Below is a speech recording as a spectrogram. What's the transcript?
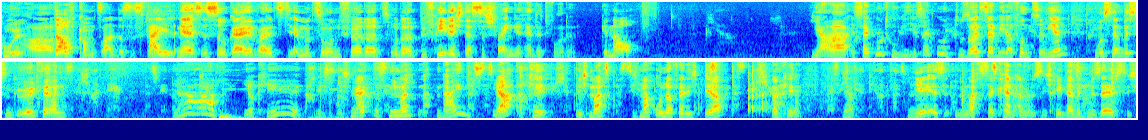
cool. Ja. Darauf kommt es an, dass es geil ist. Ja, es ist so geil, weil es die Emotionen fördert oder befriedigt, dass das Schwein gerettet wurde. Genau. Ja, ist ja gut, Hugi, ist ja gut. Du sollst ja wieder funktionieren, muss ja ein bisschen geölt werden. Ja, okay. Ich, ich merke, dass niemand. Nein, ja, okay. Ich mach, ich mach unauffällig. Ja, okay. Ja. Nee, es, du machst ja keinen Anwalt. Ich rede ja mit mir selbst. Ich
